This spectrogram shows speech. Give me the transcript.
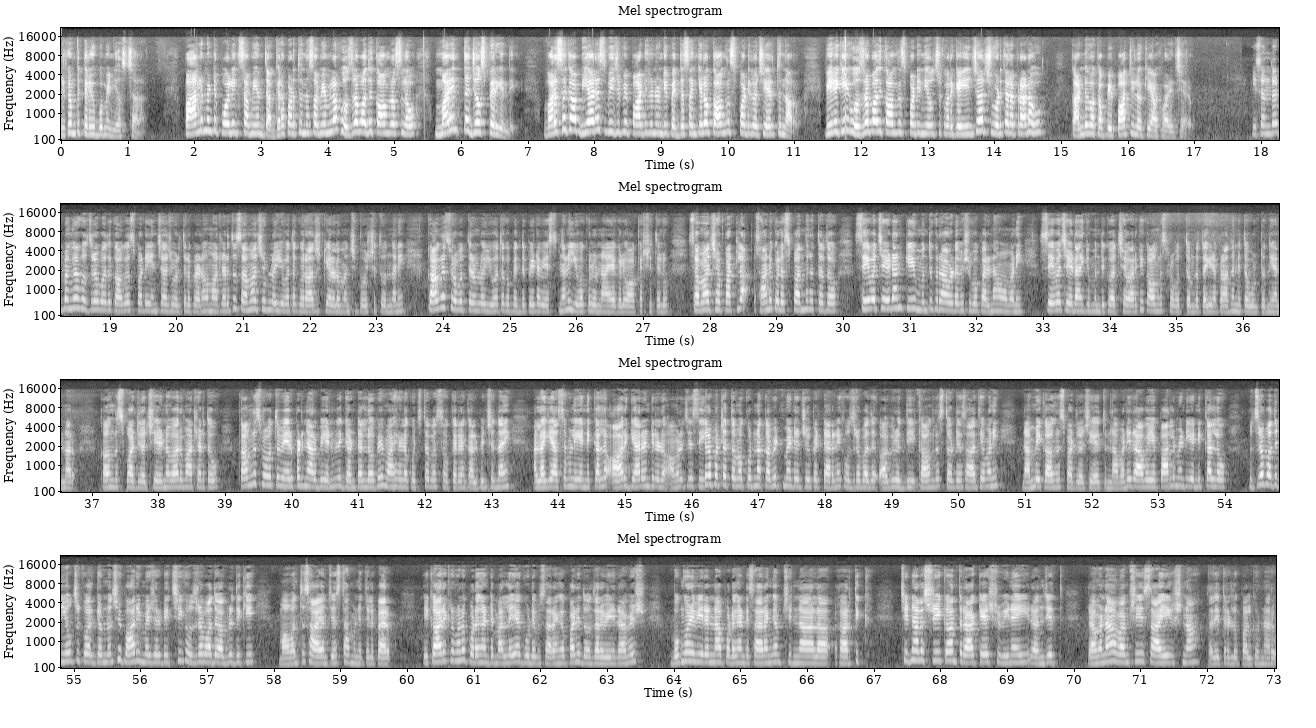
Welcome to Telugu భూమి news channel. Parliament polling సమయం దగ్గర పడుతున్న సమయంలో హుజరాబాద్ కాంగ్రెస్లో మరింత జోస్ పెరిగింది. వరుసగా బీఆర్ఎస్ బీజేపీ పార్టీల నుండి పెద్ద సంఖ్యలో కాంగ్రెస్ పార్టీలో చేరుతున్నారు. వీరికి హుజరాబాద్ కాంగ్రెస్ పార్టీ నియోజకవర్గ ఇన్ఛార్జ్ ఉడతల ప్రణవ్ కండువ కప్పి పార్టీలోకి ఆహ్వానించారు. ఈ సందర్భంగా హుజరాబాద్ కాంగ్రెస్ పార్టీ ఇన్ఛార్జ్ విడతల ప్రణవ్ మాట్లాడుతూ సమాజంలో యువతకు రాజకీయాలలో మంచి భవిష్యత్తు ఉందని కాంగ్రెస్ ప్రభుత్వంలో యువతకు పెద్దపీట వేస్తుందని యువకులు నాయకులు ఆకర్షితులు. సమాజం పట్ల సానుకూల స్పందనతో సేవ చేయడానికి ముందుకు రావడం శుభ పరిణామమని సేవ చేయడానికి ముందుకు వచ్చేవారికి కాంగ్రెస్ ప్రభుత్వంలో తగిన ప్రాధాన్యత ఉంటుంది అన్నారు. కాంగ్రెస్ పార్టీలో చేరిన వారు మాట్లాడుతూ కాంగ్రెస్ ప్రభుత్వం ఏర్పడిన నలభై ఎనిమిది గంటల్లోపే మహిళలకు ఉచిత బస్సు సౌకర్యం కల్పించిందని అలాగే అసెంబ్లీ ఎన్నికల్లో ఆరు గ్యారంటీలను అమలు చేసి పట్ల తమకున్న కమిట్మెంట్ చూపెట్టారని హుజరాబాద్ అభివృద్ధి కాంగ్రెస్ తోటే సాధ్యమని నమ్మి కాంగ్రెస్ పార్టీలో చేరుతున్నామని రాబోయే పార్లమెంట్ ఎన్నికల్లో హుజరాబాద్ నియోజకవర్గం నుంచి భారీ మెజారిటీ ఇచ్చి హుజరాబాద్ అభివృద్ధికి మా వంతు సహాయం చేస్తామని తెలిపారు. ఈ కార్యక్రమంలో పొడగంటి మల్లయ్య గూడెం సారంగపాణి దొందరవేణి రమేష్ బొంగోని వీరన్న పొడగంటి సారంగం చిన్నాల కార్తిక్ చిన్నాల శ్రీకాంత్ రాకేష్ వినయ్ రంజిత్ రమణ వంశీ సాయి కృష్ణ తదితరులు పాల్గొన్నారు.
